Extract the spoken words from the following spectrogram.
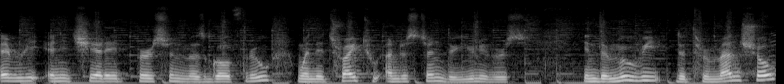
every initiated person must go through when they try to understand the universe. In the movie The Truman Show,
